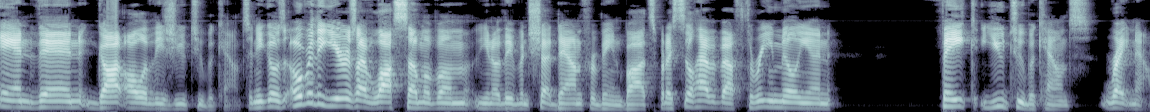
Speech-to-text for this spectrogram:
and then got all of these YouTube accounts. And he goes, Over the years, I've lost some of them. You know, they've been shut down for being bots, but I still have about 3 million fake YouTube accounts right now.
